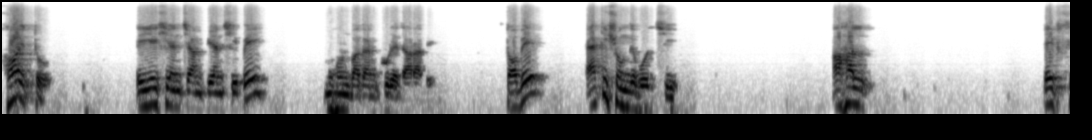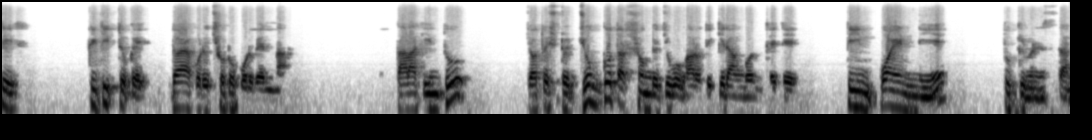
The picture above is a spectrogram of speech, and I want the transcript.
হয়তো এই এশিয়ান চ্যাম্পিয়নশিপেই মোহনবাগান ঘুরে দাঁড়াবে। তবে একই সঙ্গে বলছি, আহাল এফসির কৃতিত্বকে দয়া করে ছোট করবেন না। তারা কিন্তু যথেষ্ট যোগ্যতার সঙ্গে যুব ভারতী ক্রীড়াঙ্গন থেকে তিন পয়েন্ট নিয়ে তুর্কিমানিস্তান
